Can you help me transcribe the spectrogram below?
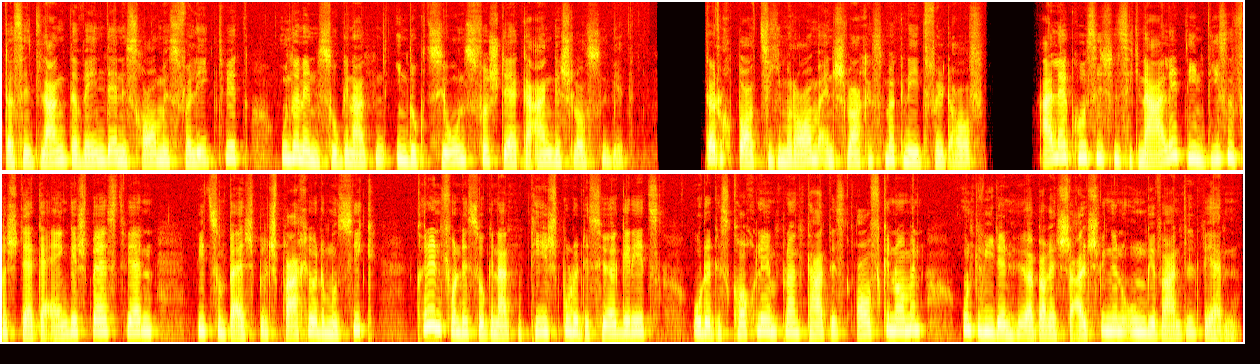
das entlang der Wände eines Raumes verlegt wird und an einem sogenannten Induktionsverstärker angeschlossen wird. Dadurch baut sich im Raum ein schwaches Magnetfeld auf. Alle akustischen Signale, die in diesen Verstärker eingespeist werden, wie zum Beispiel Sprache oder Musik, können von der sogenannten T-Spule des Hörgeräts oder des Cochlea-Implantates aufgenommen und wieder in hörbare Schallschwingen umgewandelt werden.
